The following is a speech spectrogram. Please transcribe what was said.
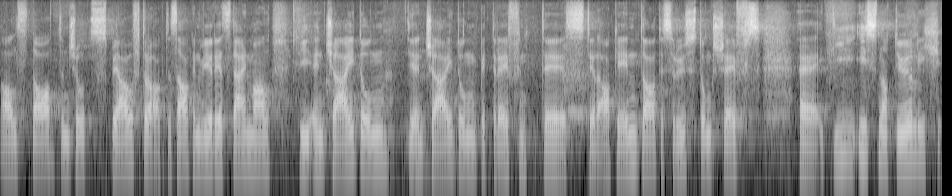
als Datenschutzbeauftragter. Sagen wir jetzt einmal die Entscheidung, die Entscheidung betreffend des, der Agenda des Rüstungschefs, äh, die ist natürlich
